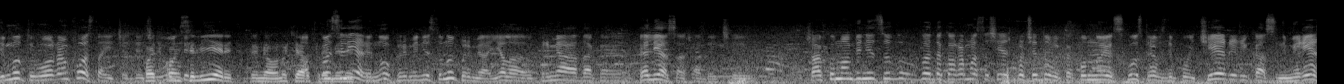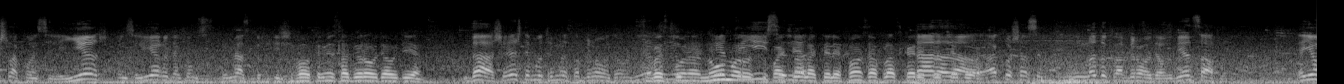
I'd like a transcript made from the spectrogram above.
de multe ori am fost aici. Deci, Poate uite, consilierii te primeau, nu chiar Al consiliere, prim-ministru. nu, prim-ministru nu primea, el primea dacă pe ales așa, deci... Și acum am venit să v- văd dacă au rămas aceeași procedură, că acum nu exclus, trebuie să depui cerere ca să nimerești la consilier, consilierul de acum să primească. Și v-au trimis la birou de audiență. Da, și ăștia m-au trimis la birou de audiență. Să vă eu spună cred că numărul ei și după sunt aceea la telefon să aflați care da, e procedura. Da, da, acum așa să mă duc la birou de audiență, aflu. Eu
